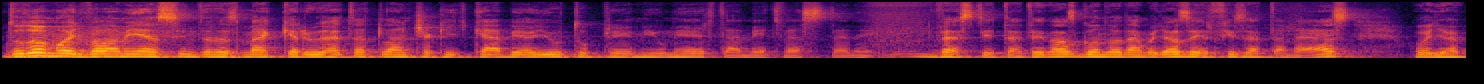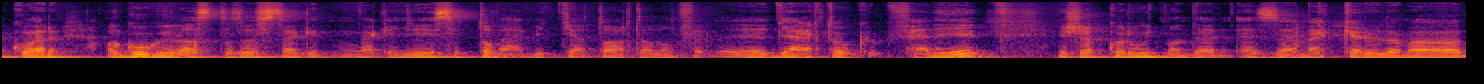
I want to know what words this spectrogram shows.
Tudom, hogy valamilyen szinten ez megkerülhetetlen, csak így kb. a YouTube prémium értelmét veszteni, veszti. Tehát én azt gondolnám, hogy azért fizetem ezt, hogy akkor a Google azt az összegnek egy részét továbbítja a tartalomgyártók felé, és akkor úgymond ezzel megkerülöm a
